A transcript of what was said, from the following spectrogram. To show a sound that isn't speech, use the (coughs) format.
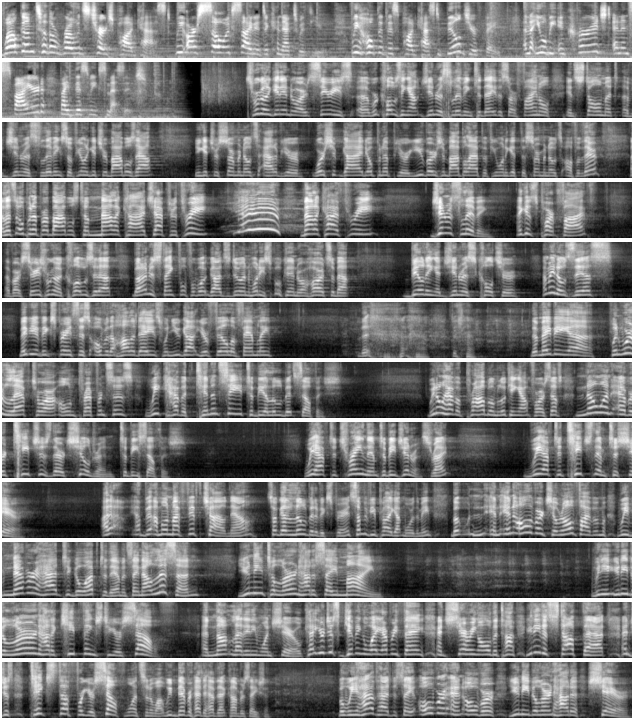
Welcome to the Roads Church podcast. We are so excited to connect with you. We hope that this podcast builds your faith and that you will be encouraged and inspired by this week's message. So, we're going to get into our series. Uh, we're closing out Generous Living today. This is our final installment of Generous Living. So, if you want to get your Bibles out, you can get your sermon notes out of your worship guide. Open up your YouVersion Bible app if you want to get the sermon notes off of there. And let's open up our Bibles to Malachi chapter 3. Yeah! Malachi 3, generous living. I think it's part five of our series. We're going to close it up, but I'm just thankful for what God's doing and what He's spoken into our hearts about building a generous culture. How many knows this? Maybe you've experienced this over the holidays when you got your fill of family. That, (laughs) that maybe uh, when we're left to our own preferences, we have a tendency to be a little bit selfish. We don't have a problem looking out for ourselves. No one ever teaches their children to be selfish. We have to train them to be generous, right? We have to teach them to share. I, am on my fifth child now. So I've got a little bit of experience. Some of you probably got more than me. But in, in all of our children, all five of them, we've never had to go up to them and say, Now listen, you need to learn how to say mine. need, you need to learn how to keep things to yourself and not let anyone share, okay? You're just giving away everything and sharing all the time. You need to stop that and just take stuff for yourself once in a while. We've never had to have that conversation. But we have had to say over and over, you need to learn how to share.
